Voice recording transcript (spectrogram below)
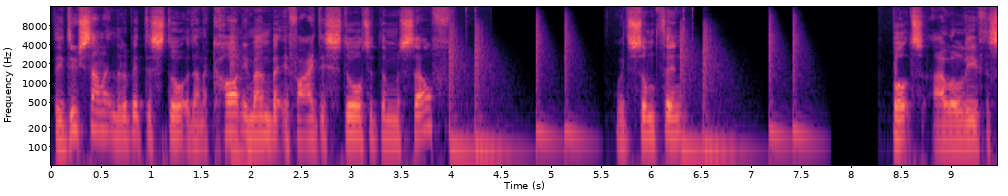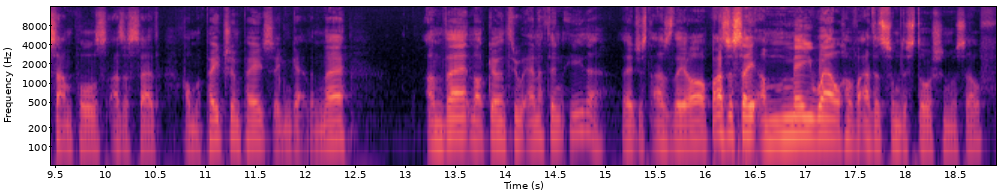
they do sound like they're a bit distorted and I can't remember if I distorted them myself with something. But I will leave the samples, as I said, on my Patreon page so you can get them there. And they're not going through anything either. They're just as they are. But as I say, I may well have added some distortion myself.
